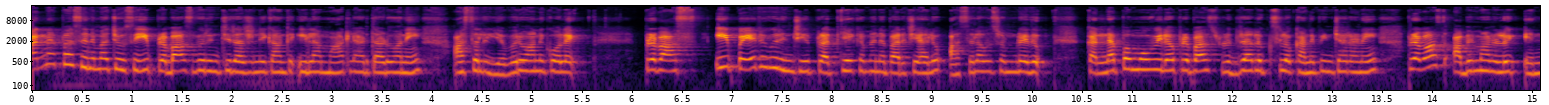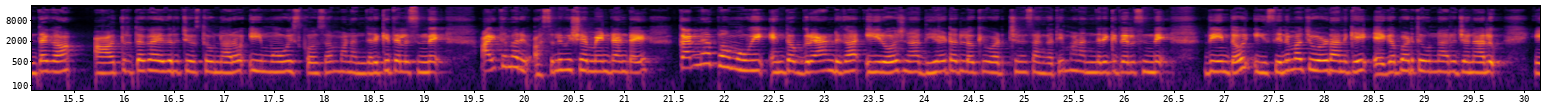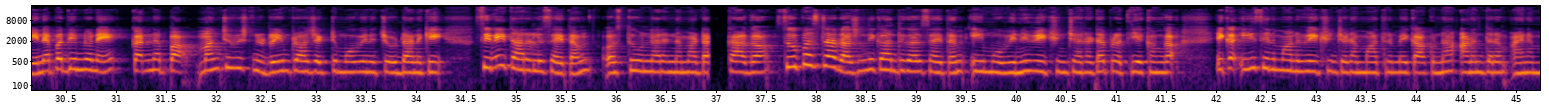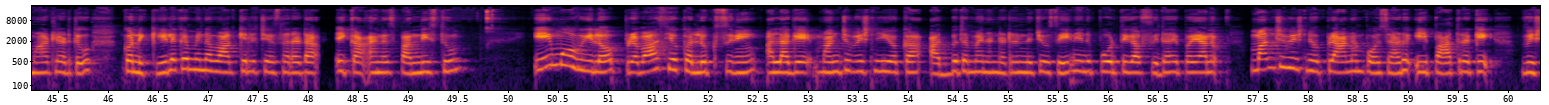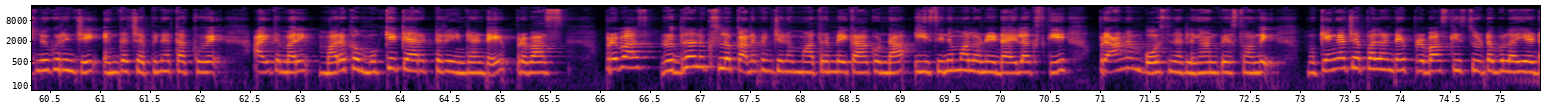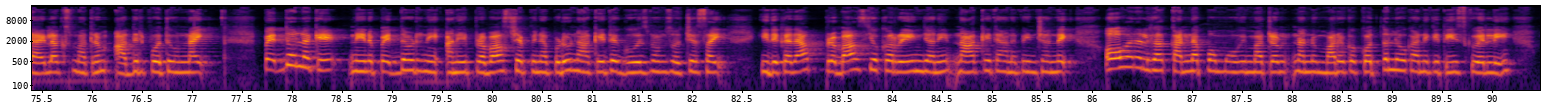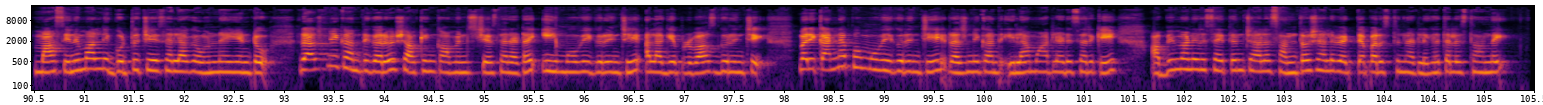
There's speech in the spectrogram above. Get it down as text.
Kannappa cinema చూసి ప్రభాస్ గురించి రజనీకాంత్ ఇలా మాట్లాడతాడు అని అసలు ఎవరు అనుకోలే. ప్రభాస్ ఈ పేరు గురించి ప్రత్యేకమైన పరిచయాలు అసలు అవసరం లేదు. కన్నప్ప మూవీలో ప్రభాస్ రుద్ర లుక్స్లో కనిపించారని ప్రభాస్ అభిమానులు ఎంతగా ఆతృతగా ఎదురు చూస్తూ ఉన్నారో ఈ మూవీస్ కోసం మనందరికీ తెలిసిందే. అయితే మరి అసలు విషయం ఏంటంటే కన్నప్ప మూవీ ఎంతో గ్రాండ్గా ఈ రోజున థియేటర్లోకి వచ్చిన సంగతి మనందరికీ తెలిసిందే. దీంతో ఈ సినిమా చూడడానికి ఎగబడుతూ ఉన్నారు జనాలు. ఈ నేపథ్యంలోనే కన్నప్ప మంచు విష్ణు డ్రీమ్ ప్రాజెక్ట్ మూవీని చూడడానికి సినీ తారలు సైతం వస్తూ ఉన్నారన్నమాట. కాగా సూపర్ స్టార్ రజనీకాంత్ గారు సైతం ఈ మూవీని వీక్షించారట ప్రత్యేకంగా. ఇక ఈ సినిమాను వీక్షించడం మాత్రమే కాకుండా అనంతరం ఆయన మాట్లాడుతూ కొన్ని కీలకమైన వ్యాఖ్యలు చేశారట. ఇక ఆయన స్పందిస్తూ ఈ మూవీలో ప్రభాస్ యొక్క లుక్స్ని అలాగే మంచు విష్ణు యొక్క అద్భుతమైన నటనని చూసి నేను పూర్తిగా ఫిదా అయిపోయాను. మంచు విష్ణు ప్రాణం పోశాడు ఈ పాత్రకి. విష్ణు గురించి ఎంత చెప్పినా తక్కువే. అయితే మరి మరొక ముఖ్య క్యారెక్టర్ ఏంటంటే ప్రభాస్. ప్రభాస్ రుద్ర లుక్స్లో కనిపించడం మాత్రమే కాకుండా ఈ సినిమాలోని డైలాగ్స్కి ప్రాణం పోసినట్లుగా అనిపిస్తోంది. ముఖ్యంగా చెప్పాలంటే ప్రభాస్కి సూటబుల్ అయ్యే డైలాగ్స్ మాత్రం అదిరిపోతూ ఉన్నాయి. పెద్దోళ్ళకే నేను పెద్దోడిని అని ప్రభాస్ చెప్పినప్పుడు నాకైతే గూజ్ బంప్స్ వచ్చేసాయి. ఇది కదా ప్రభాస్ యొక్క రేంజ్ అని నాకైతే అనిపించింది. ఓవరాల్గా కన్నప్ప మూవీ మాత్రం నన్ను మరొక కొత్త లోకానికి తీసుకువెళ్ళి మా సినిమాల్ని గుర్తు చేసేలాగా ఉన్నాయి అంటూ రజనీకాంత్ గారు షాకింగ్ కామెంట్స్ చేశారట ఈ మూవీ గురించి అలాగే ప్రభాస్ గురించి. మరి కన్నప్ప మూవీ గురించి రజనీకాంత్ ఇలా మాట్లాడేసరికి అభిమానులు సైతం చాలా సంతోషాలు వ్యక్తపరుస్తున్నట్లుగా తెలుస్తోంది.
